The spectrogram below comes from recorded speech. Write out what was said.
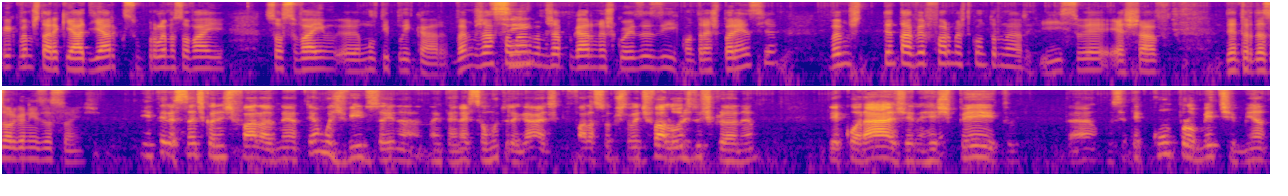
é que vamos estar aqui a adiar que se o problema só vai só se vai uh, multiplicar. Vamos já falar, Sim. vamos já pegar nas coisas e com transparência vamos tentar ver formas de contornar. E isso é, é chave dentro das organizações. Interessante quando a gente fala, né? Tem alguns vídeos aí na, na internet que são muito legais, que fala sobre justamente os valores do Scrum, né? Ter coragem, né? respeito, tá? você ter comprometimento.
